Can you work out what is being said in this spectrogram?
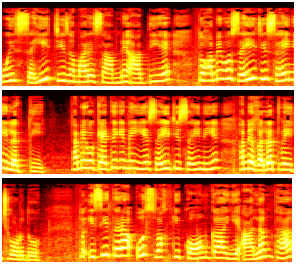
کوئی صحیح چیز ہمارے سامنے آتی ہے، تو ہمیں وہ صحیح چیز صحیح نہیں لگتی۔ ہمیں وہ کہتے ہیں کہ نہیں، یہ صحیح چیز صحیح نہیں ہے، ہمیں غلط میں ہی چھوڑ دو۔ تو اسی طرح اس وقت کی قوم کا یہ عالم تھا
